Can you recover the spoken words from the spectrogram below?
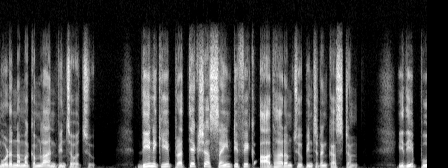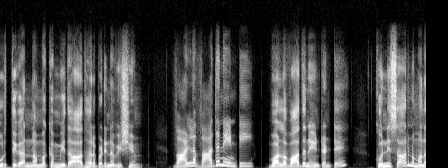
మూఢనమ్మకంలా అనిపించవచ్చు. దీనికి ప్రత్యక్ష సైంటిఫిక్ ఆధారం చూపించడం కష్టం. ఇది పూర్తిగా నమ్మకం మీద ఆధారపడిన విషయం. వాళ్ళ వాదనేంటి వాళ్ళ వాదనేంటంటే కొన్నిసార్లు మన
